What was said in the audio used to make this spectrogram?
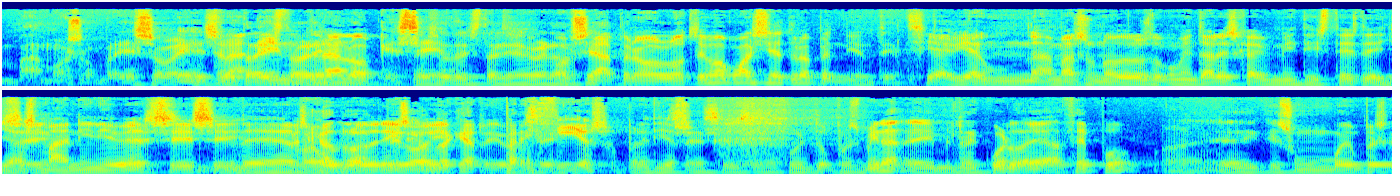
vamos, hombre, eso Es entra, otra historia. entra lo que Es sea. otra historia, es verdad. O sea, pero lo tengo como asignatura pendiente. Sí, había un, además uno de los documentales que emitisteis de Yasmán Sí. y Nieves, Sí, sí. de Raúl Pescando- Rodrigo. pescando aquí arriba, sí. precioso, precioso. Pues, pues mira, eh, recuerdo eh, a Cepo, eh, que es un buen pes-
